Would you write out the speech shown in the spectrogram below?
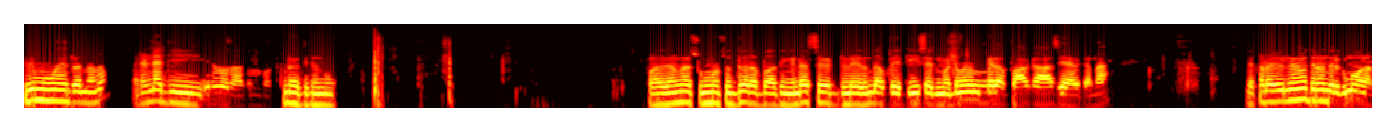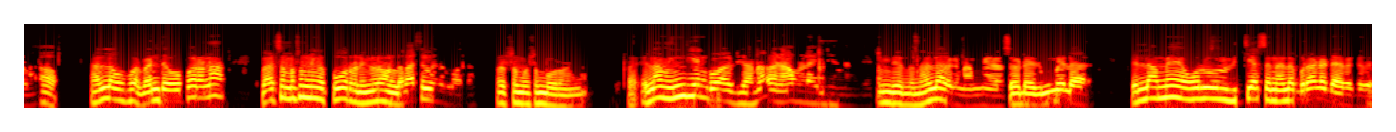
இது மூவாயிரம் இருந்தாலும் ரெண்டாயிரத்தி இருநூறு ஆகும் ரெண்டாயிரத்தி இருநூறு. பாருங்க சும்மா சுத்தர பாத்தீங்கன்னா ஷர்ட்ல இருந்து அப்படியே டிஷர்ட் மட்டுமே மேல பார்க்க ஆசையா இருக்குண்ணா இந்த கடை இன்னும் திறந்திருக்குமோ ஆ. வரலாம் நல்ல ஆஃபர் இந்த ஆஃபர்னா வருஷம் வருஷம் நீங்க போடுறோம் நீங்களும் வரல. வருஷம் வருஷம் போடுறேன். வருஷம் வருஷம் போடுறீங்க. எல்லாம் இந்தியன் குவாலிட்டியானா நான் இந்தியன் இந்தியன் நல்லா இருக்கு. நம்ம ஷர்ட் உண்மையில எல்லாமே ஒரு ஒரு வித்தியாசம். நல்ல பிராண்டடா இருக்குது.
